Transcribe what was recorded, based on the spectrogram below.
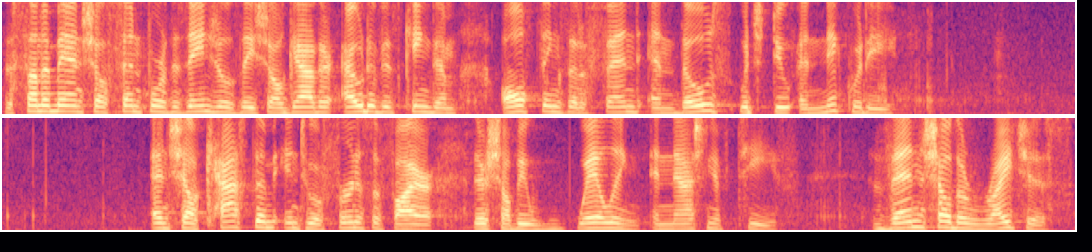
The Son of Man shall send forth his angels, they shall gather out of his kingdom all things that offend and those which do iniquity, and shall cast them into a furnace of fire. There shall be wailing and gnashing of teeth. Then shall the righteous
